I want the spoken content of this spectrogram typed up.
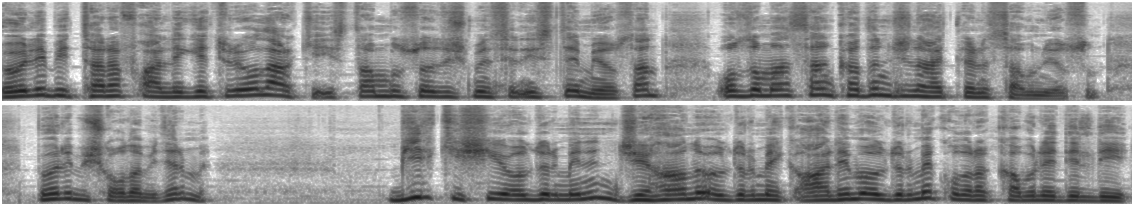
Öyle bir taraf haline getiriyorlar ki İstanbul Sözleşmesi'ni istemiyorsan o zaman sen kadın cinayetlerini savunuyorsun. Böyle bir şey olabilir mi? Bir kişiyi öldürmenin cihanı öldürmek, alemi öldürmek olarak kabul edildiği,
